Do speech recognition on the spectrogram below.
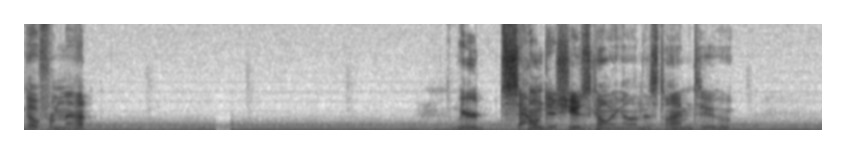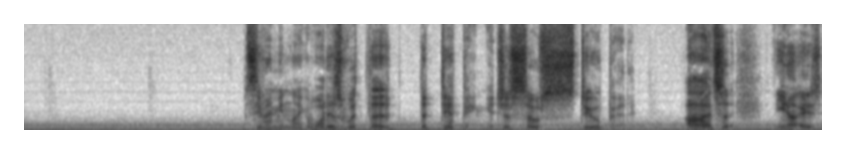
go from that. Weird sound issues going on this time, too. See what I mean? Like, what is with the, the dipping? It's just so stupid. Oh, it's, you know, it's,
